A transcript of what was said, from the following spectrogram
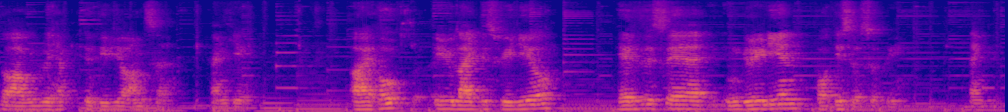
so I will be happy to give you answer. Thank you I hope you like this video. Here is this uh, ingredient for this recipe. Thank you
